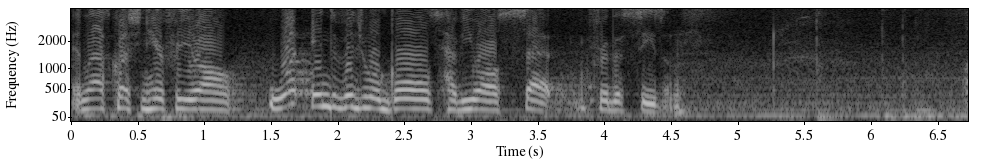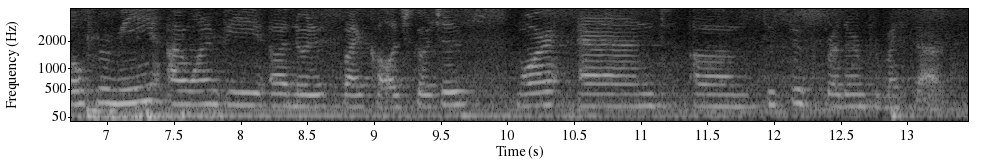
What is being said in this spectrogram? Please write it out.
And last question here for you all What individual goals have you all set for this season? Well, for me, I want to be uh, noticed by college coaches more and um, just to further improve my stats.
